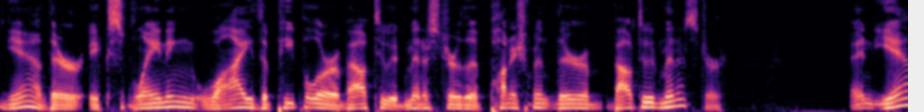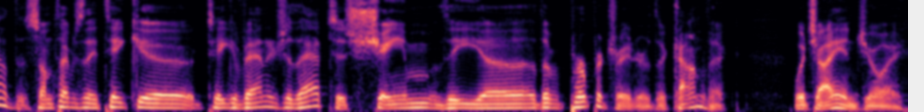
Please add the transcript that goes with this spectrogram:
Yeah, they're explaining why the people are about to administer the punishment they're about to administer. And yeah, sometimes they take uh, take advantage of that to shame the uh, the perpetrator, the convict, which I enjoy.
